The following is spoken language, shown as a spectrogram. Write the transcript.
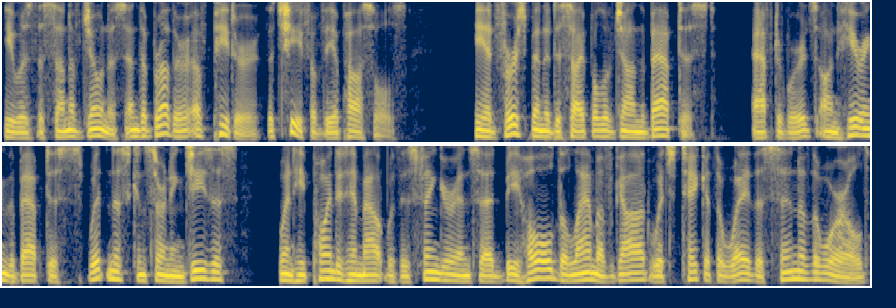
He was the son of Jonas and the brother of Peter, the chief of the apostles. He had first been a disciple of John the Baptist. Afterwards, on hearing the Baptist's witness concerning Jesus, when he pointed him out with his finger and said, Behold the Lamb of God, which taketh away the sin of the world,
